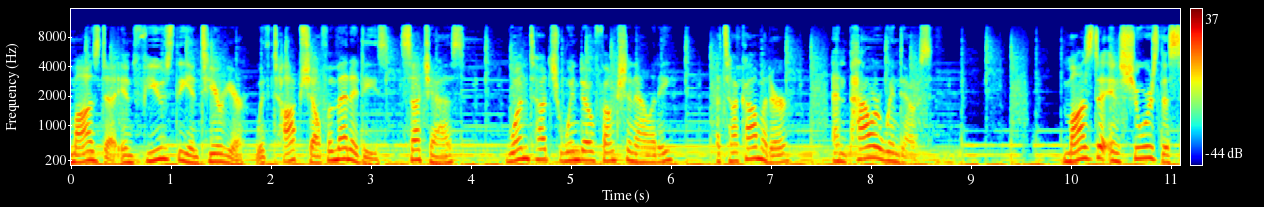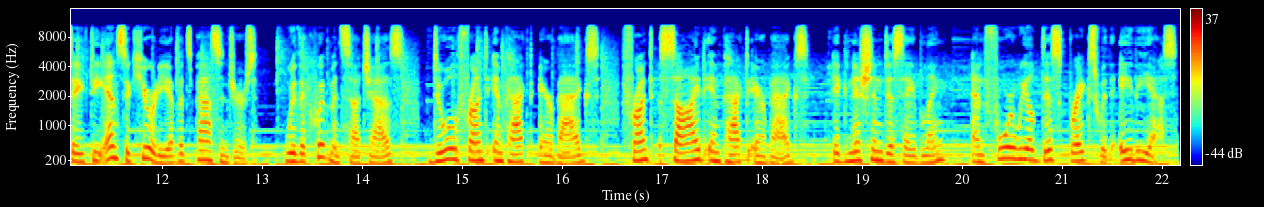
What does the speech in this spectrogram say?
Mazda infused the interior with top-shelf amenities such as one-touch window functionality, a tachometer, and power windows. Mazda ensures the safety and security of its passengers with equipment such as dual front impact airbags, front side impact airbags, ignition disabling, and four-wheel disc brakes with ABS.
